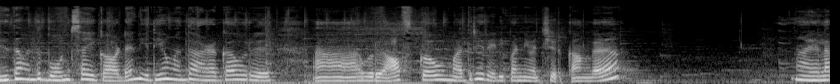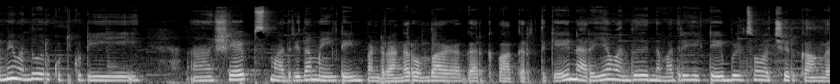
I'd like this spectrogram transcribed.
இதுதான் வந்து போன்சாய் கார்டன் இதையும் வந்து அழகாக ஒரு ஒரு ஆஃப் கவ் மாதிரி ரெடி பண்ணி வச்சுருக்காங்க. எல்லாமே வந்து ஒரு குட்டி குட்டி ஷேப்ஸ் மாதிரி தான் மெயின்டைன் பண்ணுறாங்க ரொம்ப அழகாக இருக்குது பார்க்குறதுக்கே நிறைய வந்து இந்த மாதிரி டேபிள்ஸும் வச்சுருக்காங்க.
